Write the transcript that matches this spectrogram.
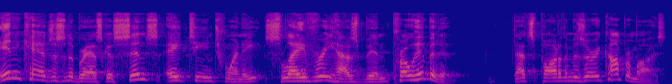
In Kansas Nebraska, since 1820, slavery has been prohibited. That's part of the Missouri Compromise.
